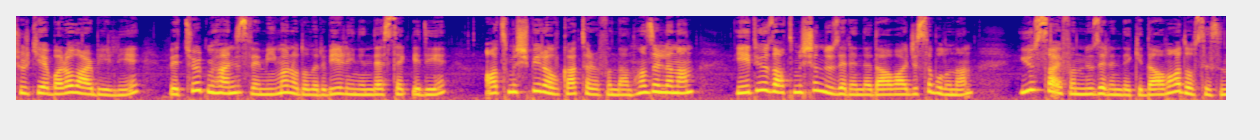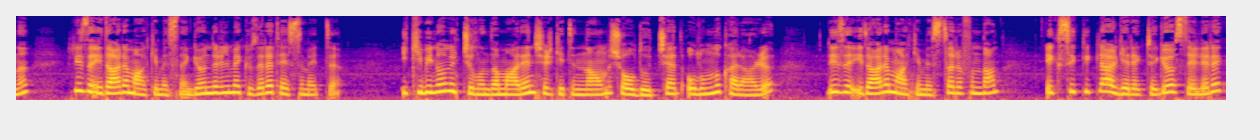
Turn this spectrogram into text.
Türkiye Barolar Birliği ve Türk Mühendis ve Mimar Odaları Birliği'nin desteklediği 61 avukat tarafından hazırlanan 760'ın üzerinde davacısı bulunan 100 sayfanın üzerindeki dava dosyasını Rize İdare Mahkemesi'ne gönderilmek üzere teslim etti. 2013 yılında Maren şirketinin almış olduğu ÇED olumlu kararı Rize İdare Mahkemesi tarafından eksiklikler gerekçe gösterilerek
